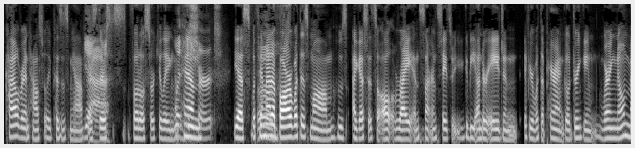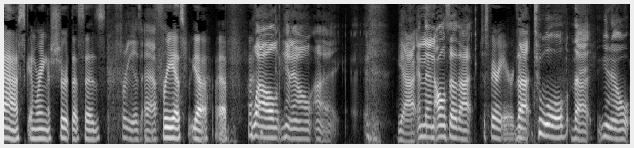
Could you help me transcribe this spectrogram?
Kyle Rittenhouse really pisses me off. Yeah. There's photos circulating with of him. his shirt. Yes, with him at a bar with his mom, who's I guess it's all right in certain states where you could be underage and if you're with a parent, go drinking, wearing no mask and wearing a shirt that says Free as F. free as yeah F. well, you know, uh, yeah, and then also that Just very arrogant. that tool that you know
